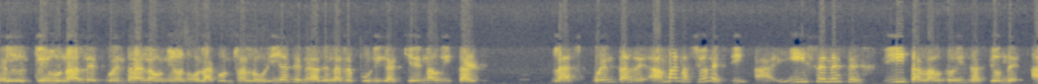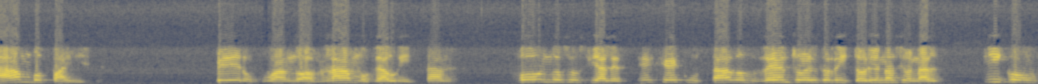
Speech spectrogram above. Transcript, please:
el Tribunal de Cuentas de la Unión o la Contraloría General de la República quieren auditar las cuentas de ambas naciones, sí, ahí se necesita la autorización de ambos países. Pero cuando hablamos de auditar fondos sociales ejecutados dentro del territorio nacional y con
